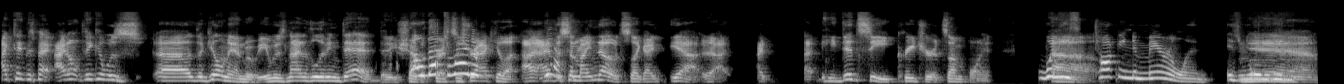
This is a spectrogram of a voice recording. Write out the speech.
I take this back. I don't think it was uh, the Gillman movie. It was Night of the Living Dead that he showed Oh, up dressed as. Dracula. I, I have this in my notes. Like I, yeah, I, I, he did see creature at some point. when Uh, he's talking to Marilyn is when he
